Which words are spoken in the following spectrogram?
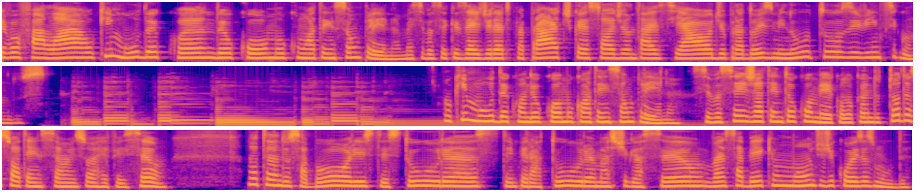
eu vou falar o que muda quando eu como com atenção plena, mas se você quiser ir direto para a prática, é só adiantar esse áudio para 2 minutos e 20 segundos. O que muda quando eu como com atenção plena? Se você já tentou comer colocando toda a sua atenção em sua refeição, notando sabores, texturas, temperatura, mastigação, vai saber que um monte de coisas muda.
